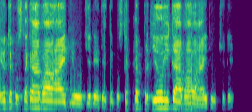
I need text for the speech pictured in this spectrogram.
एवञ्च पुस्तकाभावः इति उच्यते चेत् इति उच्यते।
